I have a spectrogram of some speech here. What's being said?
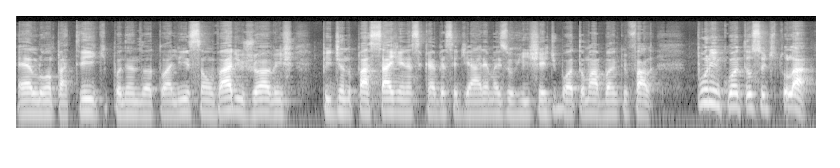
é, Luan Patrick podendo atuar ali, são vários jovens pedindo passagem nessa cabeça de área, mas o Richard bota uma banca e fala, por enquanto eu sou titular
